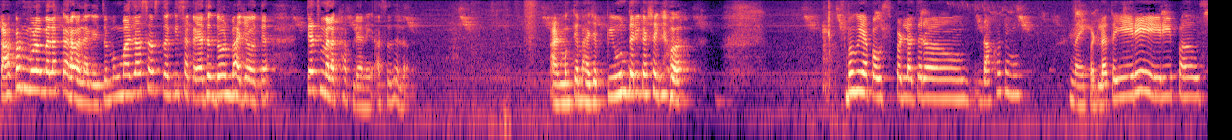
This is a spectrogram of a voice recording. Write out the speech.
काकांमुळं मला करावं लागायचं. मग माझं असं असतं की सकाळी आता दोन भाज्या होत्या त्याच मला खापल्या नाही असं झालं. आणि मग त्या भाज्या पिऊन तरी कशा घ्यावा? बघूया पाऊस पडला तर दाखवते मी. नाही पडला तर ये रे ये रे पाऊस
